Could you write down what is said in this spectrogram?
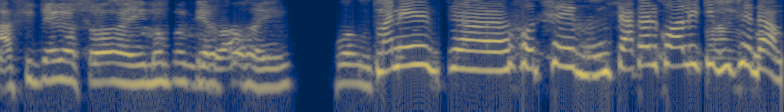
আশি টাকা সরাই নব্বই টাকা সরাই মানে আহ, হচ্ছে টাকার কোয়ালিটি বুঝে দাম।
